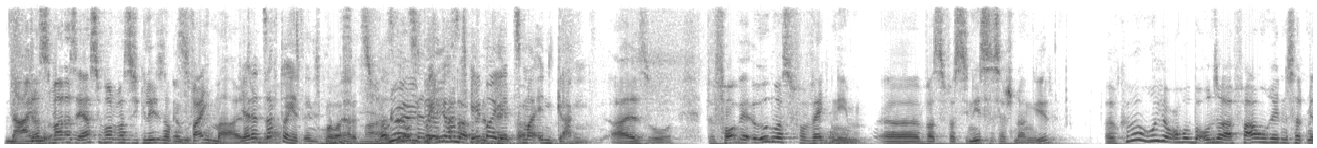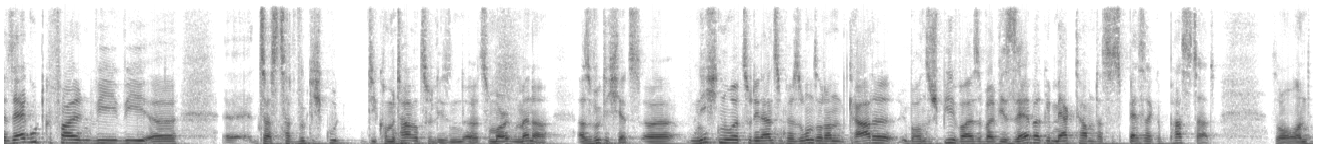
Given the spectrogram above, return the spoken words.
Nein. Das war das erste Wort, was ich gelesen habe. Zweimal. Ja, dann sag doch jetzt endlich mal was dazu. Was Nö, du bring das Thema jetzt mal in Gang. Also, bevor wir irgendwas vorwegnehmen, äh, was, was die nächste Session angeht, äh, können wir ruhig auch über unsere Erfahrung reden. Es hat mir sehr gut gefallen, wie, wie äh, äh, das tat wirklich gut, die Kommentare zu lesen äh, zu Morton Manor. Also wirklich jetzt. Äh, nicht nur zu den einzelnen Personen, sondern gerade über unsere Spielweise, weil wir selber gemerkt haben, dass es besser gepasst hat. So, und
